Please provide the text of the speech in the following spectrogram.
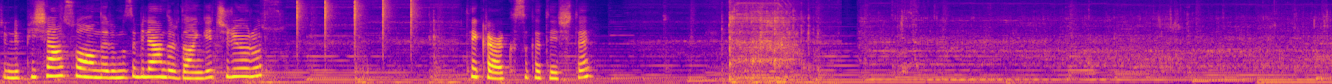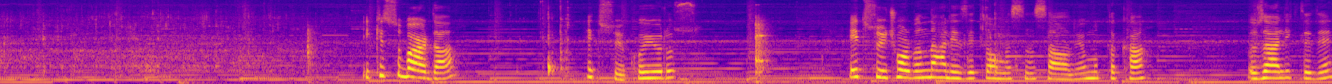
Şimdi pişen soğanlarımızı blenderdan geçiriyoruz. Tekrar kısık ateşte iki su bardağı et suyu koyuyoruz. Et suyu çorbanın daha lezzetli olmasını sağlıyor. Mutlaka özellikle de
